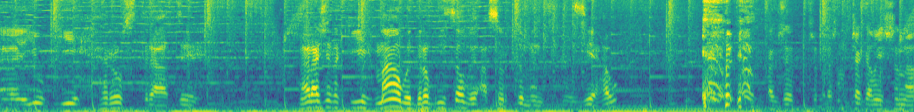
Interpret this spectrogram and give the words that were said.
e, juki, rostraty. Na razie taki mały, drobnicowy asortyment zjechał. Także, przepraszam, czekam jeszcze na,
